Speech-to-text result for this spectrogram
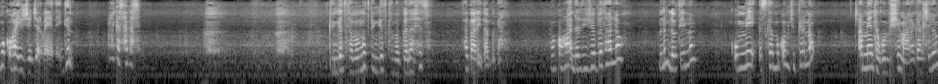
ሙቅ ውሃ ይዤ ጀርባዬ ላይ ግን መንቀሳቀስ ድንገት ከመሞት ድንገት ከመበላሸት ፈጣሪ ይጠብቀን። ሙቅ ውሃ እንደዚህ ይዤበታለሁ። ምንም ለውጥ የለም። ቁሜ እስከምቆም ችግር ነው። ጫማዬን ተጎንብሼ ማድረግ አልችልም።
